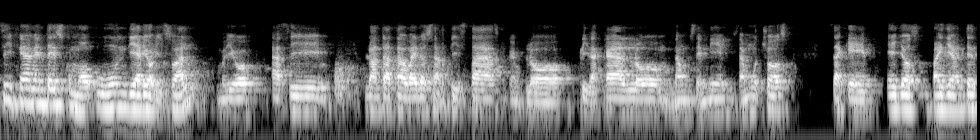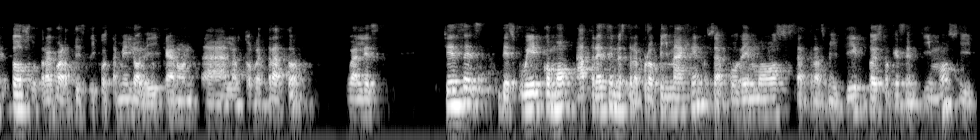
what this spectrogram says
sí, finalmente es como un diario visual. Como digo, así lo han tratado varios artistas, por ejemplo, Frida Kahlo, Dawn Senil, o sea, muchos. O sea, que ellos prácticamente todo su trabajo artístico también lo dedicaron al autorretrato. Igual es, es descubrir cómo a través de nuestra propia imagen, o sea, podemos transmitir todo esto que sentimos. Y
